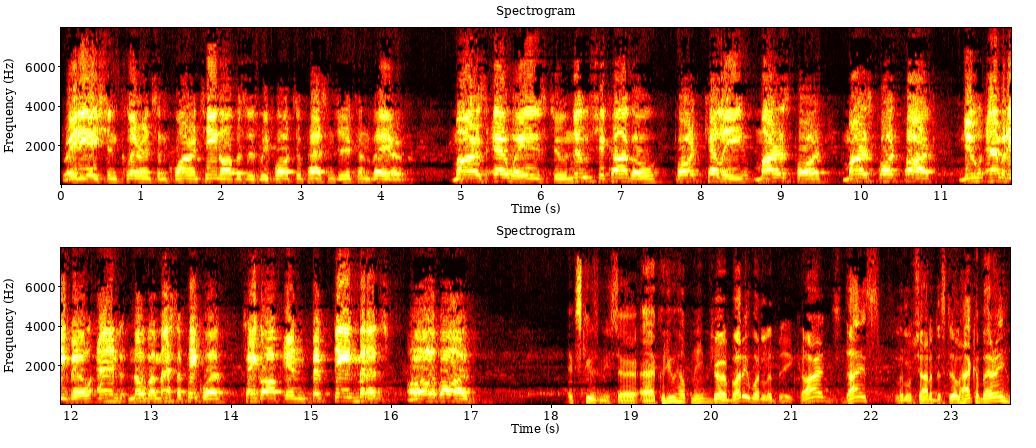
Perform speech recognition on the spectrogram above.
Radiation clearance and quarantine officers report to passenger conveyor. Mars Airways to New Chicago, Port Kelly, Marsport, Marsport Park, New Amityville, and Nova Massapequa take off in 15 minutes. All aboard. Excuse me, sir. Uh, could you help me? Sure, buddy. What'll it be? Cards? Dice? A little shot of distilled hackberry?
